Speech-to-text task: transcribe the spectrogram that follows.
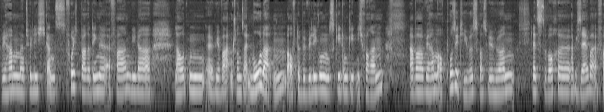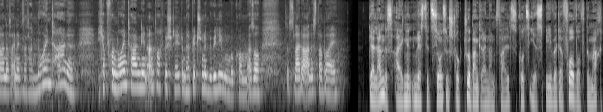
Wir haben natürlich ganz furchtbare Dinge erfahren, die da lauten, äh, wir warten schon seit Monaten auf eine Bewilligung und es geht und geht nicht voran. Aber wir haben auch Positives, was wir hören. Letzte Woche habe ich selber erfahren, dass einer gesagt hat, neun Tage. Ich habe vor neun Tagen den Antrag gestellt und habe jetzt schon eine Bewilligung bekommen. Also das ist leider alles dabei. Der landeseigenen Investitions- und Strukturbank Rheinland-Pfalz, kurz ISB, wird der Vorwurf gemacht,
